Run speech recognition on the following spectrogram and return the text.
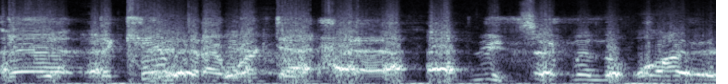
The, the camp that I worked at had a, We jump in the water.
